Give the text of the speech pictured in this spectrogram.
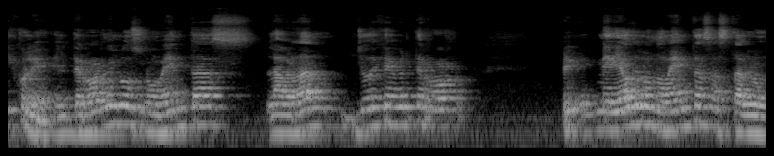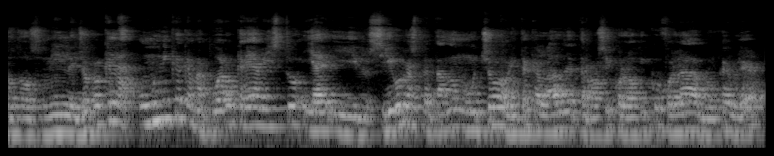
híjole, el terror de los noventas, la verdad, yo dejé de ver terror mediados de los noventas hasta los 2000. Yo creo que la única que me acuerdo que haya visto y, y sigo respetando mucho, ahorita que hablabas de terror psicológico, fue la Bruja de Blair.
